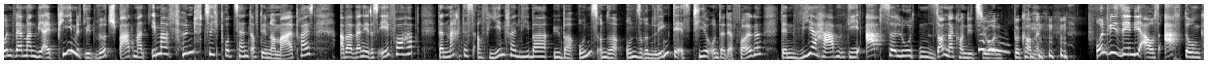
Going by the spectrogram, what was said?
Und wenn man VIP-Mitglied wird, spart man immer 50 Prozent auf den Normalpreis. Aber wenn ihr das eh vorhabt, dann macht es auf jeden Fall lieber über uns, unser, unseren Link. Der ist hier unter der Folge. Denn wir haben die absoluten Sonderkonditionen bekommen. Und wie sehen die aus? Achtung,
